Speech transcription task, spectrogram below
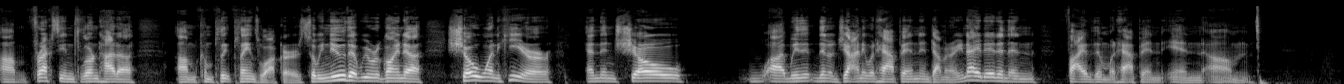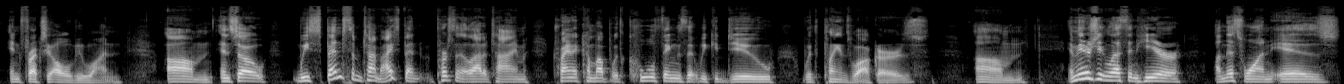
um, Phyrexians learned how to um, complete planeswalkers. So we knew that we were going to show one here and then show. Uh, we, then Ajani would happen in Dominaria United, and then five of them would happen in um, in Phyrexia All will be one. Um, and so we spent some time. I spent personally a lot of time trying to come up with cool things that we could do with planeswalkers. Um, and the interesting lesson here on this one is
